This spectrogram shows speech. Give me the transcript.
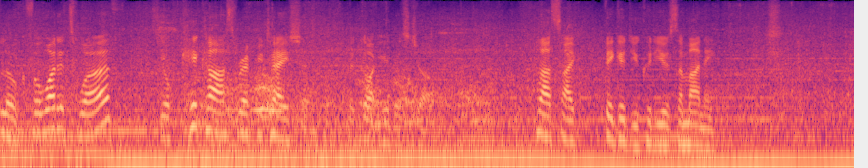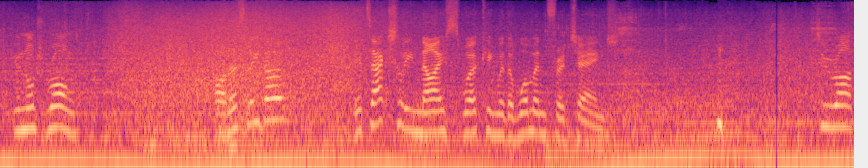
Look, for what it's worth, it's your kick-ass reputation that got you this job. Plus, I figured you could use the money. You're not wrong. Honestly, though, it's actually nice working with a woman for a change. Too right.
